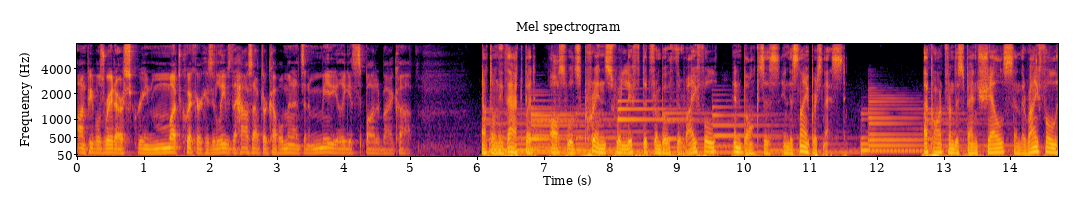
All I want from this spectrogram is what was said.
on people's radar screen much quicker because he leaves the house after a couple minutes and immediately gets spotted by a cop. Not only that, but Oswald's prints were lifted from both the rifle and boxes in the sniper's nest. Apart from the spent shells and the rifle,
